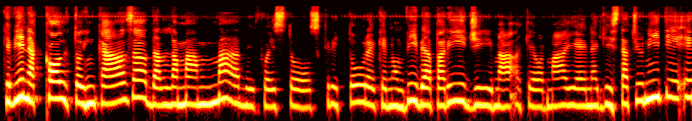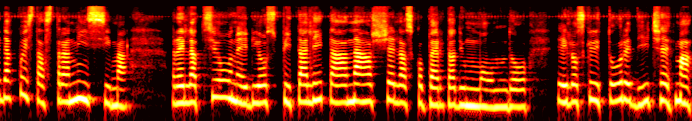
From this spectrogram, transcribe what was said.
che viene accolto in casa dalla mamma di questo scrittore che non vive a Parigi, ma che ormai è negli Stati Uniti, e da questa stranissima relazione di ospitalità nasce la scoperta di un mondo. E lo scrittore dice: Ma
